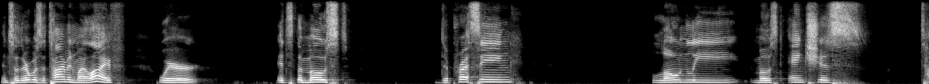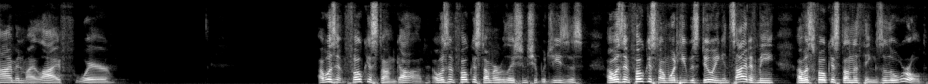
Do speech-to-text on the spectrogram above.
And so there was a time in my life where it's the most depressing, lonely, most anxious time in my life where I wasn't focused on God. I wasn't focused on my relationship with Jesus. I wasn't focused on what He was doing inside of me. I was focused on the things of the world.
